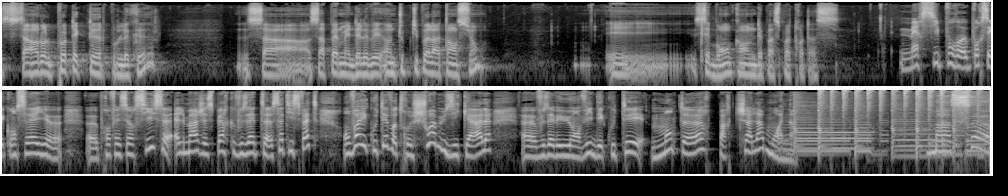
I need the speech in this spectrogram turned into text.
ça a un rôle protecteur pour le cœur. Ça, ça permet d'élever un tout petit peu la tension. Et c'est bon quand on ne dépasse pas trois tasses. Merci pour, pour ces conseils, euh, euh, professeur 6. Elma, j'espère que vous êtes satisfaite. On va écouter votre choix musical. Euh, vous avez eu envie d'écouter Menteur par Chala Moana. Ma sœur,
